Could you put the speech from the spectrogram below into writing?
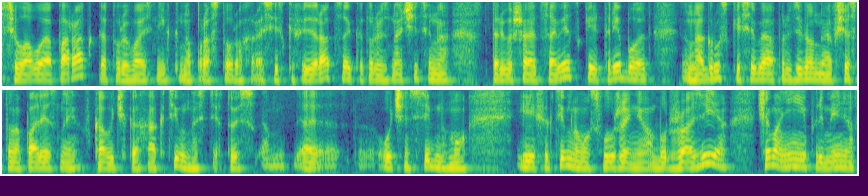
силовой аппарат, который возник на просторах Российской Федерации, который значительно превышает советский, требует нагрузки себя определенной общественно полезной в кавычках активности, то есть э, очень сильному и эффективному служению буржуазии, чем они не применят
